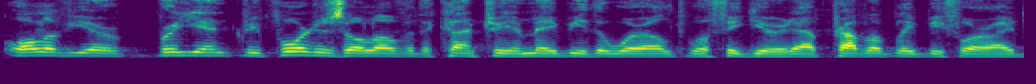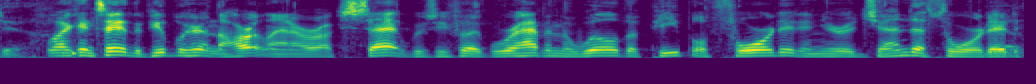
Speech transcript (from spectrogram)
all of your brilliant reporters all over the country and maybe the world will figure it out probably before I do. Well, I can say the people here in the Heartland are upset because we feel like we're having the will of the people thwarted and your agenda thwarted.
